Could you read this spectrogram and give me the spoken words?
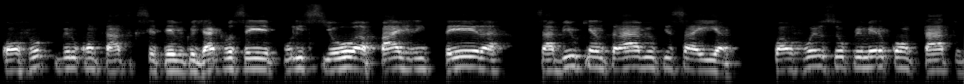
qual foi o primeiro contato que você teve, já que você policiou a página inteira, sabia o que entrava e o que saía. Qual foi o seu primeiro contato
